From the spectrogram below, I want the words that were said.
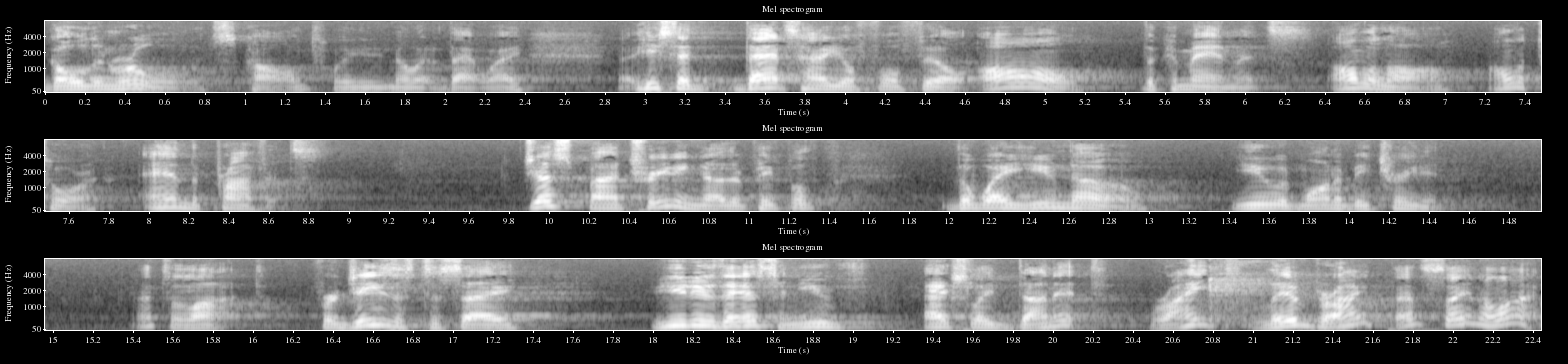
golden rule, it's called, we know it that way. He said, that's how you'll fulfill all the commandments, all the law, all the Torah, and the prophets. Just by treating other people the way you know you would want to be treated. That's a lot. For Jesus to say, you do this and you've actually done it right, lived right, that's saying a lot.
